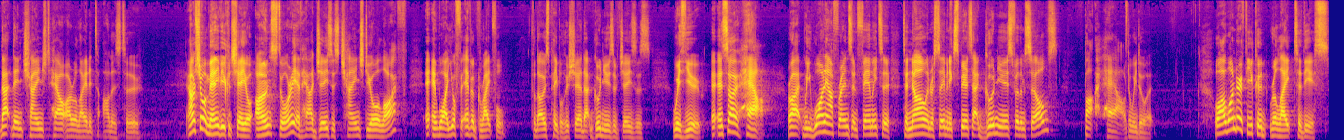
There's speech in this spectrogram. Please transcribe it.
that then changed how I related to others too. And I'm sure many of you could share your own story of how Jesus changed your life and why you're forever grateful for those people who share that good news of Jesus with you. And so, how? Right? We want our friends and family to, to know and receive and experience that good news for themselves, but how do we do it? Well, I wonder if you could relate to this.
